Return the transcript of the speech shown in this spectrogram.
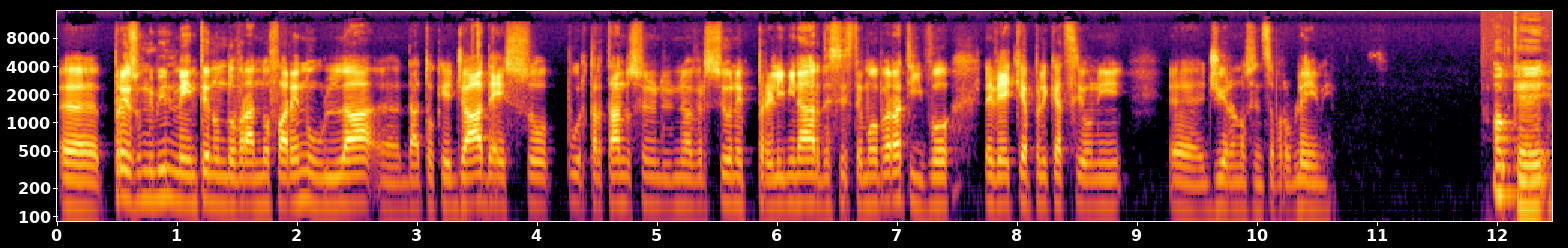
eh, presumibilmente non dovranno fare nulla, eh, dato che già adesso, pur trattandosi di una versione preliminare del sistema operativo, le vecchie applicazioni eh, girano senza problemi. Ok,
